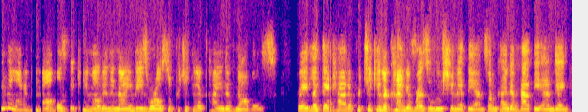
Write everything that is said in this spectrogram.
think a lot of the novels that came out in the 90s were also particular kind of novels, right? Like they had a particular kind of resolution at the end, some kind of happy ending.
